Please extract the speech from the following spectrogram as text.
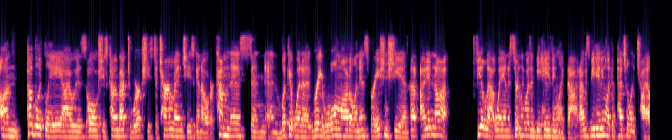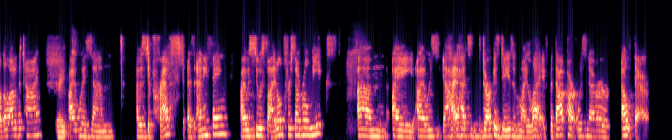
on publicly, I was, oh, she's coming back to work. She's determined. She's going to overcome this, and and look at what a great role model and inspiration she is. But I did not feel that way, and I certainly wasn't behaving like that. I was behaving like a petulant child a lot of the time. Right. I was um, I was depressed as anything. I was suicidal for several weeks. Um, I I was I had the darkest days of my life, but that part was never out there.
